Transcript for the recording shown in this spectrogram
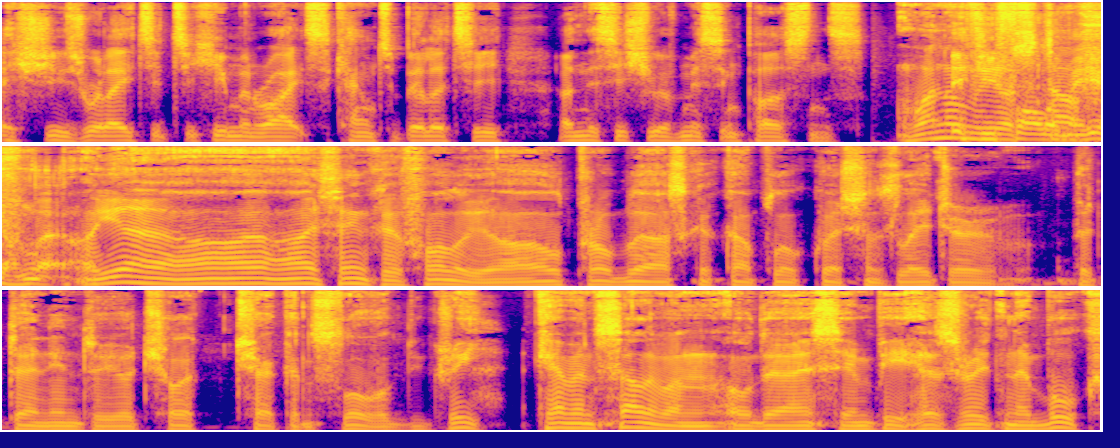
issues related to human rights, accountability, and this issue of missing persons. One of if your you follow stuff, me on that. Uh, yeah, I, I think I follow you. I'll probably ask a couple of questions later pertaining to your Czech, Czech and Slovak degree. Kevin Sullivan of the ICMP has written a book,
